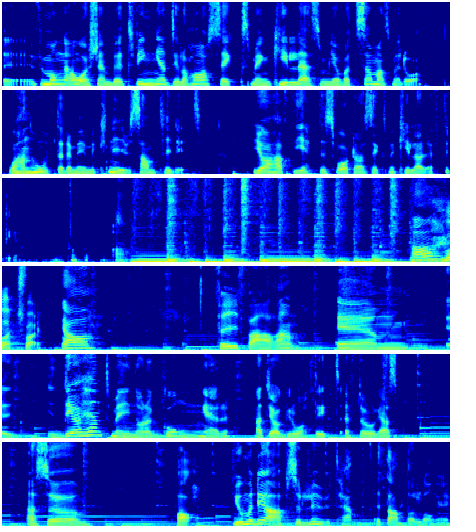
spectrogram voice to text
eh, för många år sedan blev tvingad till att ha sex med en kille som jag var tillsammans med då. Och han hotade mig med kniv samtidigt. Jag har haft jättesvårt att ha sex med killar efter det. Punkt, punkt, Ja. Ja. Vårt svar. Ja, fy fan. Ehm, det har hänt mig några gånger att jag har gråtit efter orgasm. Alltså, ja. Jo men det har absolut hänt ett antal gånger.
